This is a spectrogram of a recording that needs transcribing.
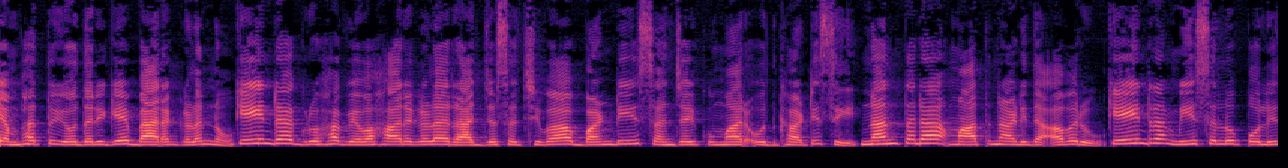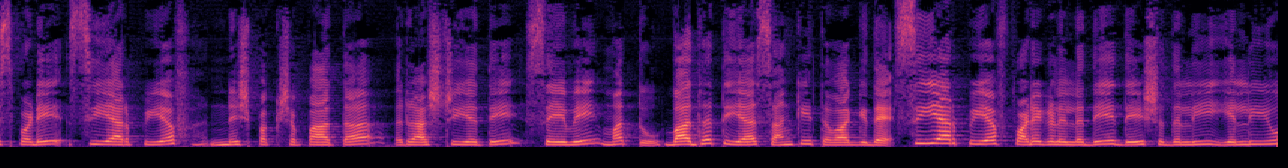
ಎಂಬತ್ತು ಯೋಧರಿಗೆ ಬ್ಯಾರಕ್ಗಳನ್ನು ಕೇಂದ್ರ ಗೃಹ ವ್ಯವಹಾರಗಳ ರಾಜ್ಯ ಸಚಿವ ಬಂಡಿ ಸಂಜಯ್ ಕುಮಾರ್ ಉದ್ಘಾಟಿಸಿ ನಂತರ ಮಾತನಾಡಿದ ಅವರು, ಕೇಂದ್ರ ಮೀಸಲು ಪೊಲೀಸ್ ಪಡೆ, ಸಿಆರ್ಪಿಎಫ್ ನಿಷ್ಪಕ್ಷಪಾತ, ರಾಷ್ಟ್ರೀಯತೆ, ಸೇವೆ ಮತ್ತು ಬದ್ಧತೆಯ ಸಂಕೇತವಾಗಿದೆ. ಸಿಆರ್ಪಿಎಫ್ ಪಡೆಗಳಿಲ್ಲದೆ ದೇಶದಲ್ಲಿ ಎಲ್ಲಿಯೂ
